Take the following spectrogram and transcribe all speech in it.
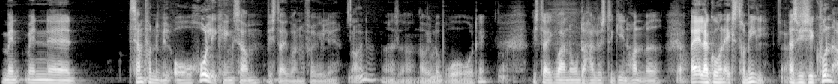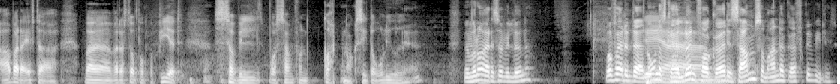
men men øh, samfundet vil overhovedet ikke hænge sammen, hvis der ikke var nogen frivillige. Nej, nej. Altså, når vi nu bruger ordet, ikke? Hvis der ikke var nogen, der har lyst til at give en hånd med. Ja. Ja. Eller gå en ekstra mil. Ja. Altså, hvis vi kun arbejder efter, hvad, hvad der står på papiret, ja. så vil vores samfund godt nok se dårligt ud. Ja. Men hvornår er det så, vi lønner? Hvorfor er det, der er Det nogen, der skal have løn for at gøre det samme, som andre gør frivilligt?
